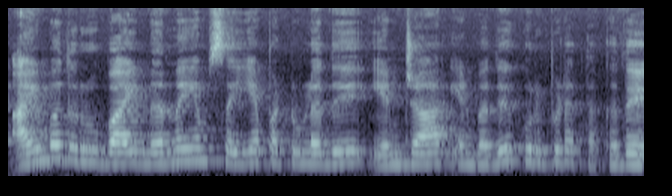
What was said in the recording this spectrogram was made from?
ஐம்பது ரூபாய் நிர்ணயம் செய்யப்பட்டுள்ளது என்றார் என்பது குறிப்பிடத்தக்கது.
